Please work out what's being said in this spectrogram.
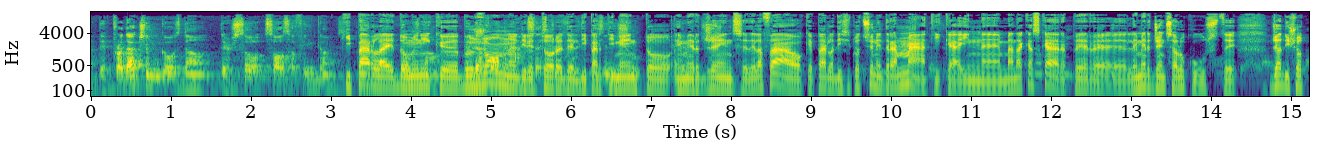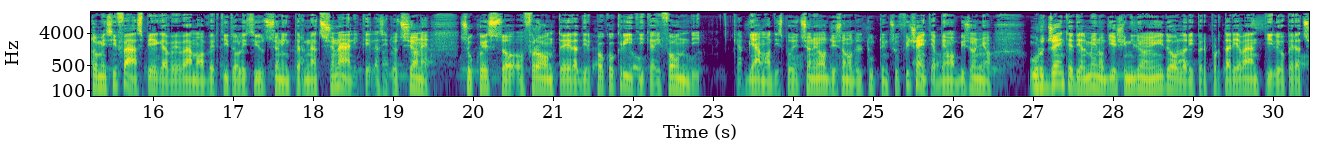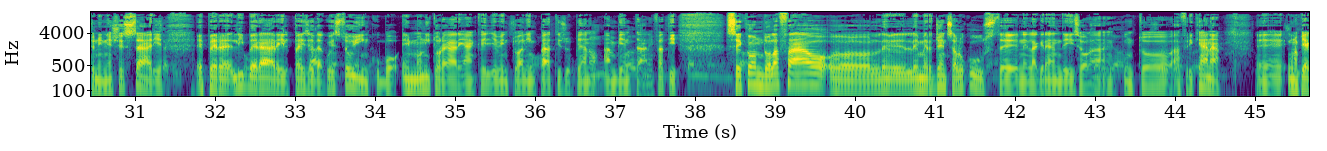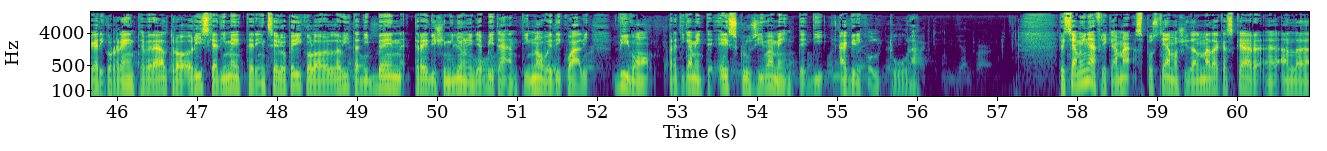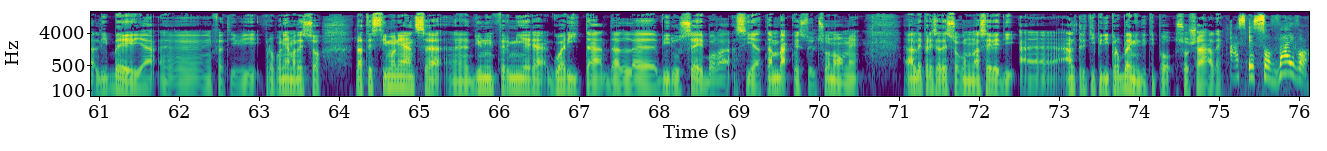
Chi parla è Dominique Beaujon, direttore del Dipartimento Emergenze della FAO, che parla di situazione drammatica in eh, Madagascar per eh, l'emergenza locuste. Già 18 mesi fa, spiega, avevamo avvertito le istituzioni internazionali che la situazione su questo fronte era a dir poco critica, i fondi che abbiamo a disposizione oggi sono del tutto insufficienti, abbiamo bisogno urgente di almeno 10 milioni di dollari per portare avanti le operazioni necessarie e per liberare il paese da questo incubo e monitorare anche gli eventuali impatti sul piano ambientale. Infatti, secondo la FAO, eh, l'emergenza locuste nella grande isola appunto, africana, eh, una piaga ricorrente peraltro, rischia di mettere in serio pericolo la vita di ben 13 milioni di abitanti, 9 dei quali vivono praticamente esclusivamente di agricoltura. Restiamo in Africa, ma spostiamoci dal Madagascar eh, alla Liberia. Eh, infatti vi proponiamo adesso la testimonianza eh, di un'infermiera guarita dal virus Ebola, sia Tamba, questo è il suo nome, alle prese adesso con una serie di eh, altri tipi di problemi di tipo sociale. As a survivor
